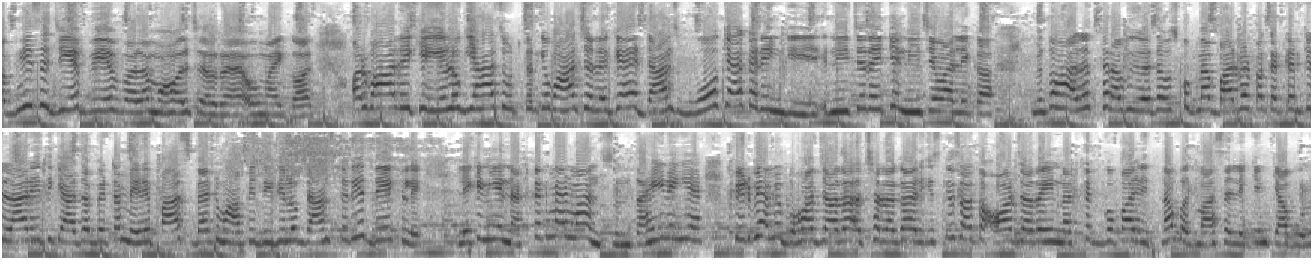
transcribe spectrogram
अभी से जी एफ़ वाला माहौल चल रहा है। ओ माय गॉड और वहाँ देखिए, ये लोग यहाँ से उठ करके वहाँ चले गए। डांस वो क्या करेंगी? नीचे देखिए, नीचे वाले का। मैं तो हालत खराब हुई था, उसको मैं बार बार पकड़ करके ला रही थी कि आजा बेटा, मेरे पास बैठ, वहाँ पे दीदी लोग डांस करिए देख ले। लेकिन ये नटखट मेहमान सुनता ही नहीं है। फिर भी हमें बहुत ज़्यादा अच्छा लगा और इसके साथ तो और ज़्यादा ही नटखट गोपाल इतना बदमाश है, लेकिन क्या बोलू।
